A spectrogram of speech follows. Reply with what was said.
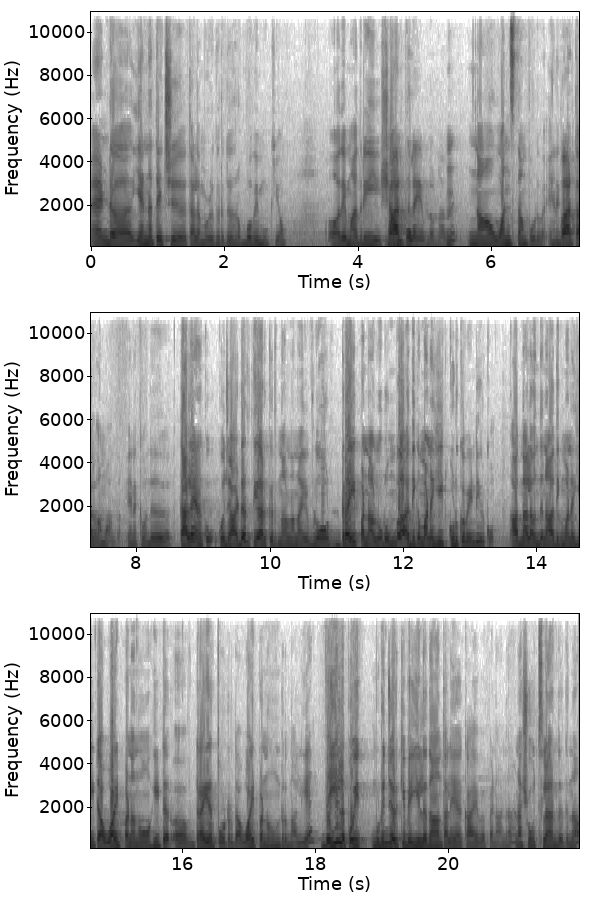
அண்ட் எண்ணெய் தேய்ச்சி தலை முழுகிறது ரொம்பவே முக்கியம். அதே மாதிரி ஷாம்பு நான் ஒன்ஸ் தான் போடுவேன். எனக்கு வாரத்துல த- ஒரு ஆமா. எனக்கு வந்து தலை எனக்கு கொஞ்சம் அடர்த்தியாக இருக்கிறதுனால நான் எவ்வளோ ட்ரை பண்ணாலும் ரொம்ப அதிகமான ஹீட் கொடுக்க வேண்டியிருக்கும். அதனால வந்து நான் அதிகமான ஹீட் அவாய்ட் பண்ணணும். ஹீட்டர் ட்ரையர் போடுறது அவாய்ட் பண்ணணுன்றதுனாலயே வெயிலில் போய் முடிஞ்ச வரைக்கும் வெயிலில் தான் தலையை காய வைப்பேன் நான். நான் ஷூட்ஸ்லாம் இருந்ததுன்னா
